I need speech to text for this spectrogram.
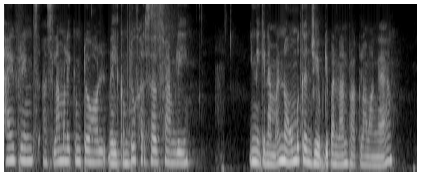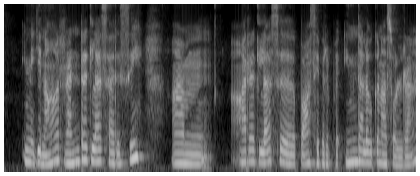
ஹாய் ஃப்ரெண்ட்ஸ் அஸ்லாம் வலைக்கம் to all welcome to Farsath family இன்றைக்கி நம்ம நோம்பு கஞ்சி எப்படி பண்ணலான்னு பார்க்கலாம் வாங்க. இன்றைக்கி நான் ரெண்டரை கிளாஸ் அரிசி அரை கிளாஸ் பாசிப்பருப்பு. இந்த அளவுக்கு நான் சொல்கிறேன்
